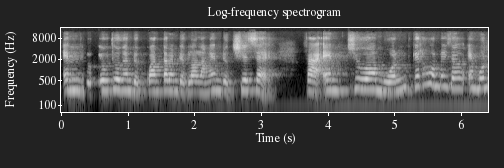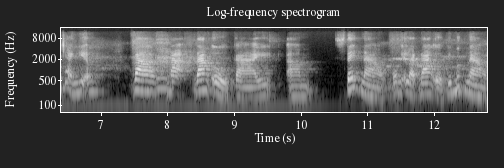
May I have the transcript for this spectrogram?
Em ừ. được yêu thương em được quan tâm em được lo lắng em được chia sẻ và em chưa muốn kết hôn bây giờ em muốn trải nghiệm. Và bạn đang ở cái um, state nào có nghĩa là đang ở cái mức nào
